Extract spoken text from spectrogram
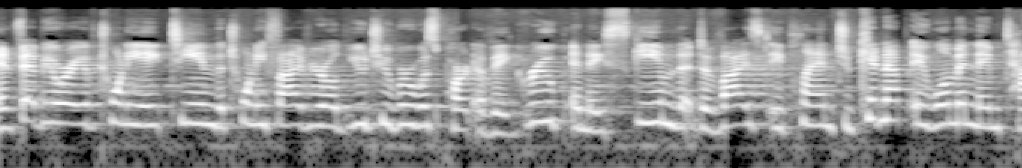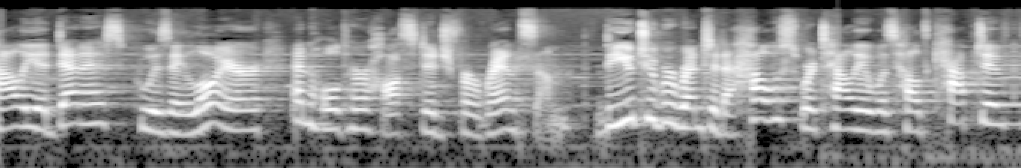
In February of 2018, the 25 year old YouTuber was part of a group in a scheme that devised a plan to kidnap a woman named Talia Dennis, who is a lawyer, and hold her hostage for ransom. The YouTuber rented a house where Talia was held captive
